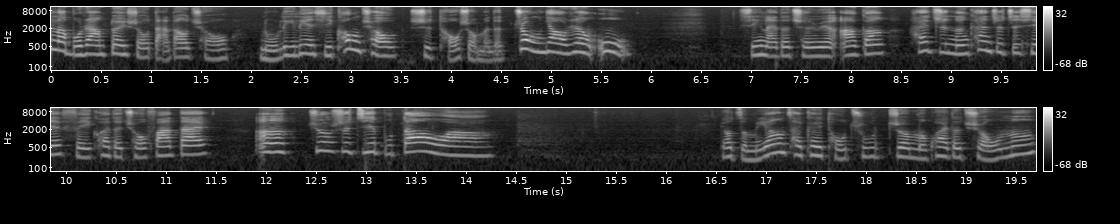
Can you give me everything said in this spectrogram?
了不让对手打到球，努力练习控球是投手们的重要任务。新来的成员阿刚还只能看着这些飞快的球发呆。啊，就是接不到啊！要怎么样才可以投出这么快的球呢？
